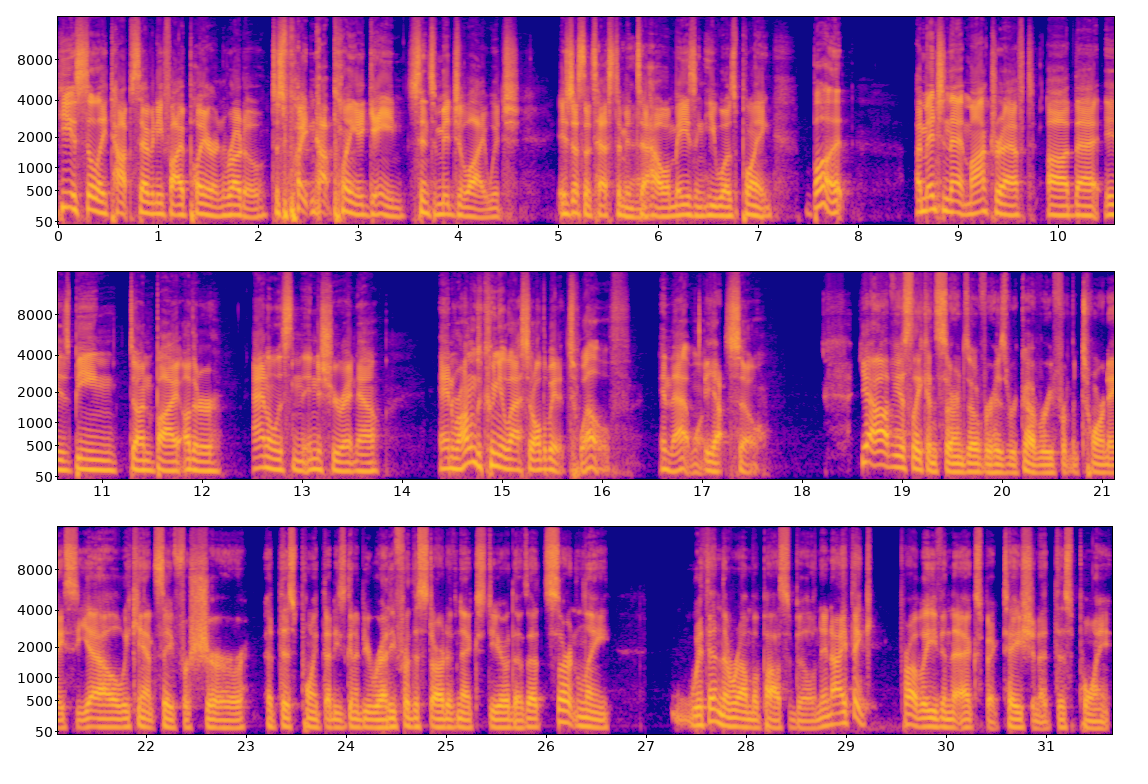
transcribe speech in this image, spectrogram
he is still a top 75 player in Roto, despite not playing a game since mid July, which is just a testament yeah. to how amazing he was playing. But I mentioned that mock draft uh, that is being done by other analysts in the industry right now, and Ronald Acuna lasted all the way to 12 in that one. Yeah. So yeah, obviously concerns over his recovery from a torn ACL. We can't say for sure at this point that he's going to be ready for the start of next year, though that's certainly within the realm of possibility. And I think probably even the expectation at this point.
